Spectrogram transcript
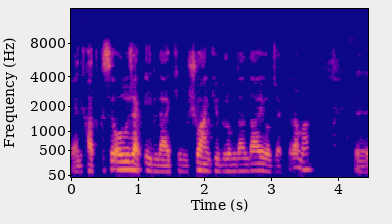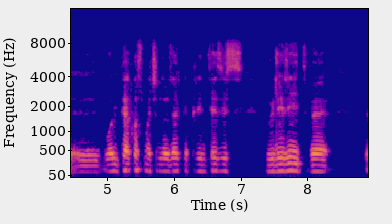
yani katkısı olacak illaki bu. Şu anki durumdan daha iyi olacaktır ama e, Olympiakos maçında özellikle Printezis, Vilirit ve e,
